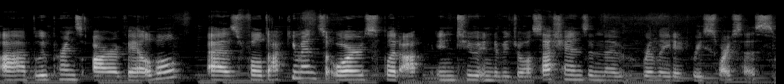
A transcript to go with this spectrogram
uh, blueprints are available as full documents or split up into individual sessions and the related resources.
